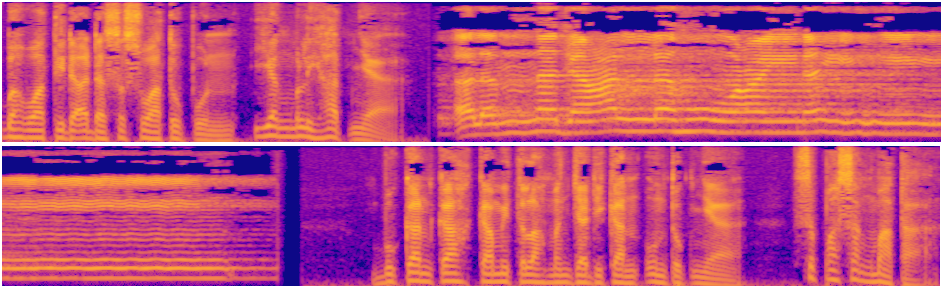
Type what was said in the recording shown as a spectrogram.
bahwa tidak ada sesuatu pun yang melihatnya. Bukankah kami telah menjadikan untuknya sepasang mata?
